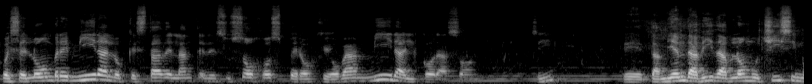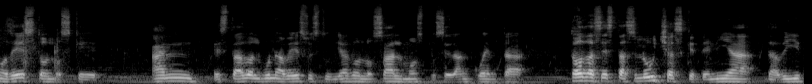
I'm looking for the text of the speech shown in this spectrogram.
pues el hombre mira lo que está delante de sus ojos, pero Jehová mira el corazón. ¿sí? Eh, también David habló muchísimo de esto, los que han estado alguna vez o estudiado los salmos, pues se dan cuenta todas estas luchas que tenía David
